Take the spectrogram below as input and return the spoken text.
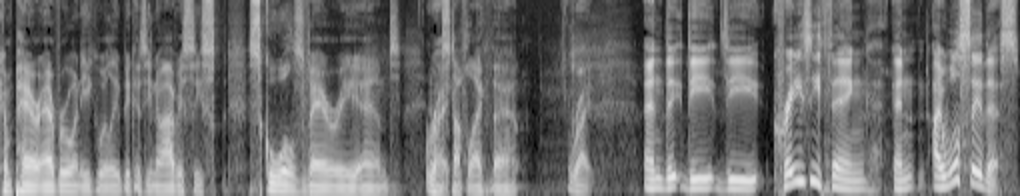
compare everyone equally because you know obviously s- schools vary and, and stuff like that. Right. And the the the crazy thing, and I will say this.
